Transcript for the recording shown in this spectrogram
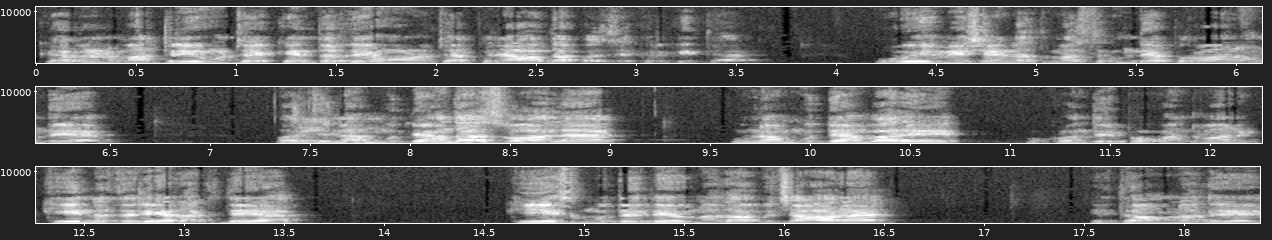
ਕੈਬਨਿਟ ਮੰਤਰੀ ਹੋਣ ਚਾਹੇ ਕੇਂਦਰ ਦੇ ਹੋਣ ਚਾਹੇ ਪੰਜਾਬ ਦਾ ਆਪਾਂ ਜ਼ਿਕਰ ਕੀਤਾ ਉਹ ਵੀ ਹਮੇਸ਼ਾ ਨਤਮਸਤਕ ਹੁੰਦੇ ਆ ਪ੍ਰਵਾਨ ਹੁੰਦੇ ਆ। ਪਰ। ਜਿਨ੍ਹਾਂ ਮੁੱਦਿਆਂ ਦਾ ਸਵਾਲ ਹੈ ਉਹਨਾਂ ਮੁੱਦਿਆਂ ਬਾਰੇ ਮੁੱਖ ਮੰਤਰੀ ਭਗਵੰਤ ਮਾਨ ਕੀ ਨਜ਼ਰੀਆ ਰੱਖਦੇ ਆ ਕੀ ਇਸ ਮੁੱਦੇ ਤੇ ਉਹਨਾਂ ਦਾ ਵਿਚਾਰ ਹੈ ਇਹ ਤਾਂ ਉਹਨਾਂ ਦੇ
